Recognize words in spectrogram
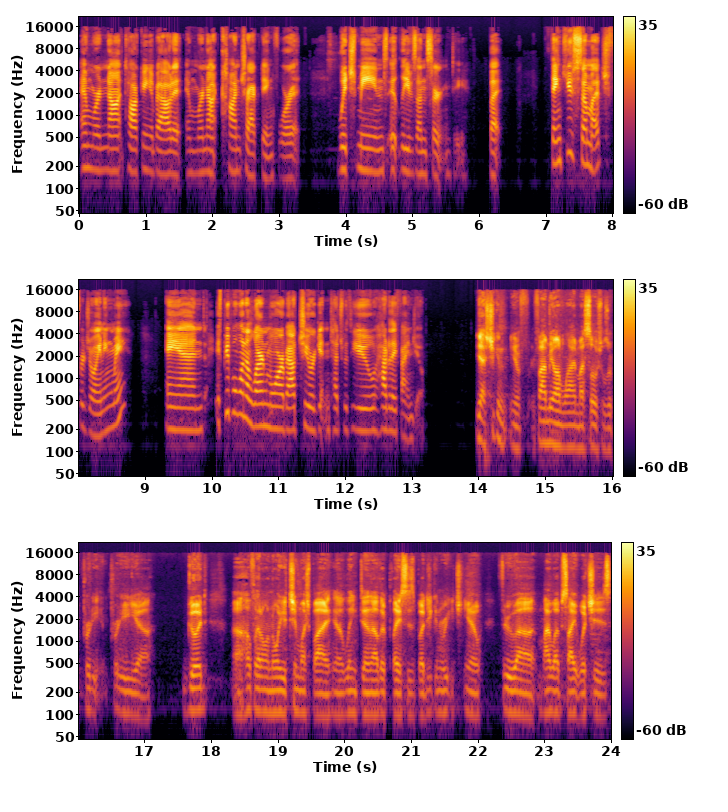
and we're not talking about it, and we're not contracting for it, which means it leaves uncertainty. But thank you so much for joining me. And if people want to learn more about you or get in touch with you, how do they find you? Yes, you can. You know, find me online. My socials are pretty pretty uh, good. Uh, hopefully, I don't annoy you too much by you know, LinkedIn and other places, but you can reach you know through uh, my website, which is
